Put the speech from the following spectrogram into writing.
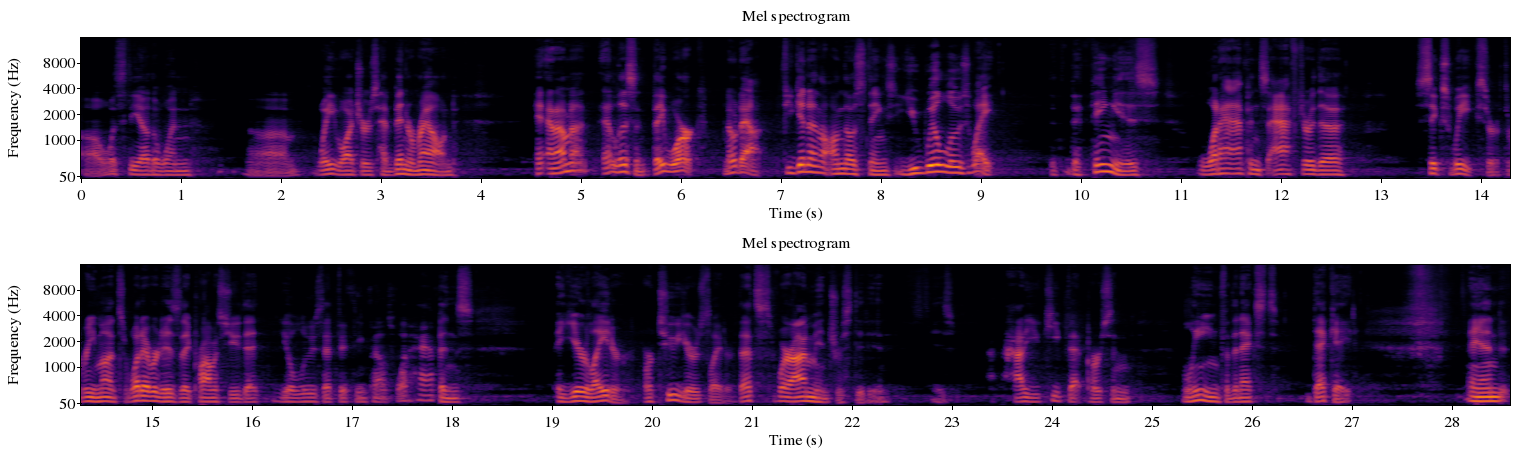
uh, what's the other one? Um, Weight Watchers have been around. And, and I'm not, and listen, they work, no doubt. If you get on, on those things, you will lose weight. The, the thing is, what happens after the six weeks or three months, or whatever it is they promise you that you'll lose that 15 pounds? What happens? A year later or two years later. That's where I'm interested in is how do you keep that person lean for the next decade? And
